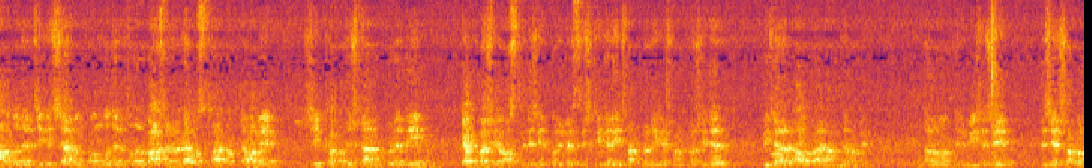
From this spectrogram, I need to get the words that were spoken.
আহতদের চিকিৎসা এবং পঙ্গুদের পুনর্বাসনের ব্যবস্থা করতে হবে। শিক্ষা প্রতিষ্ঠান খুলে দিন। ক্যাম্পাসে অস্থিতিশীল পরিবেশ সৃষ্টিকারী ছাত্রলীগের সন্ত্রাসীদের বিচারের আওতায় আনতে হবে। দলমত নির্বিশেষে দেশের সকল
